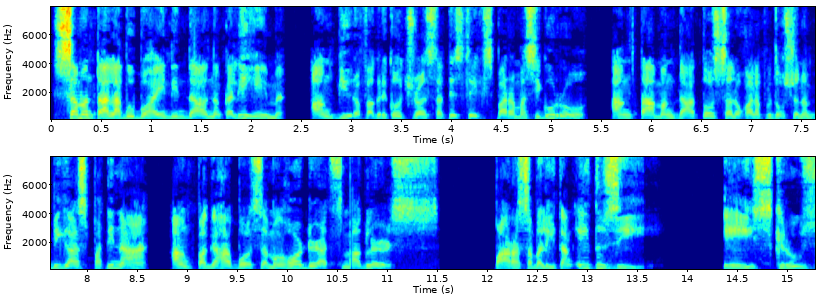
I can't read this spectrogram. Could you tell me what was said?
Samantala, bubuhayin din daw ng kalihim ang Bureau of Agricultural Statistics para masiguro ang tamang datos sa lokal na produksyon ng bigas pati na ang paghahabol sa mga hoarder at smugglers. Para sa balitang A to Z, Ace Cruz.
